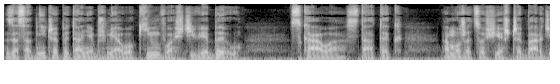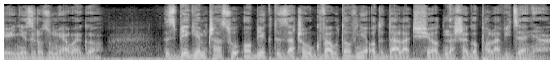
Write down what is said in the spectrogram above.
Zasadnicze pytanie brzmiało, kim właściwie był? Skała, statek, a może coś jeszcze bardziej niezrozumiałego? Z biegiem czasu obiekt zaczął gwałtownie oddalać się od naszego pola widzenia.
